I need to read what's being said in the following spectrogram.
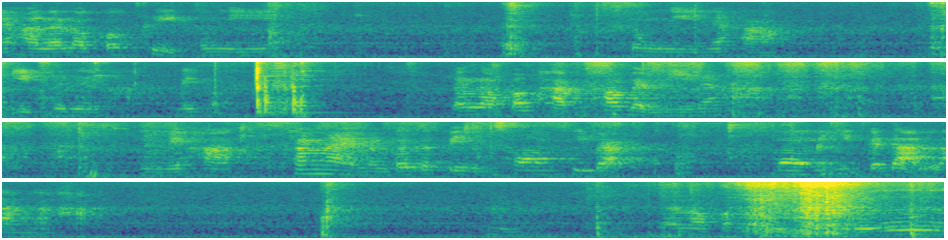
นะคะ แล้วเราก็กรีดตรงนี้ ตรงนี้นะคะกรีดไปเลยค่ะไม่ต้องแล้วเราก็พับเข้าแบบนี้นะคะ เห็นไหมคะ ข้างในมันก็จะเป็นช่องที่แบบมองไม่เห็นกระดาษลังอะค่ะแล้วเราก็กรีดไปเลย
